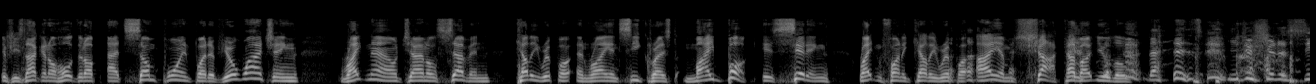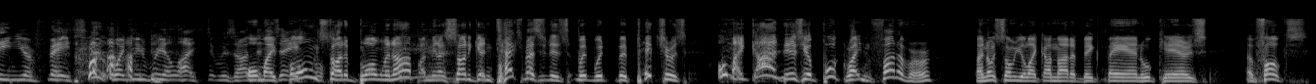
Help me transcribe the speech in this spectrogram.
if she's not going to hold it up at some point. But if you're watching right now, Channel 7, Kelly Ripa and Ryan Seacrest, my book is sitting right in front of Kelly Ripa. I am shocked. How about you, Lou? That is, you just should have seen your face when you realized it was on. Oh, my table. phone started blowing up. I mean, I started getting text messages with, with, with pictures. Oh, my God, there's your book right in front of her. I know some of you are like, I'm not a big fan. Who cares? Uh, folks,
